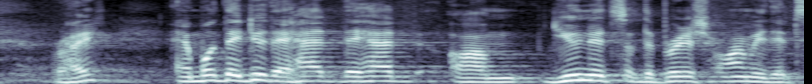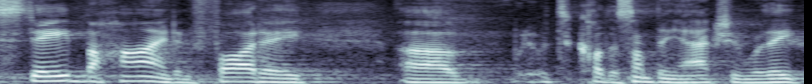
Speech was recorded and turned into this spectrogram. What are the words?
right? And what they do, they had, they had um, units of the British Army that stayed behind and fought a, uh, what's called a something action, where they,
